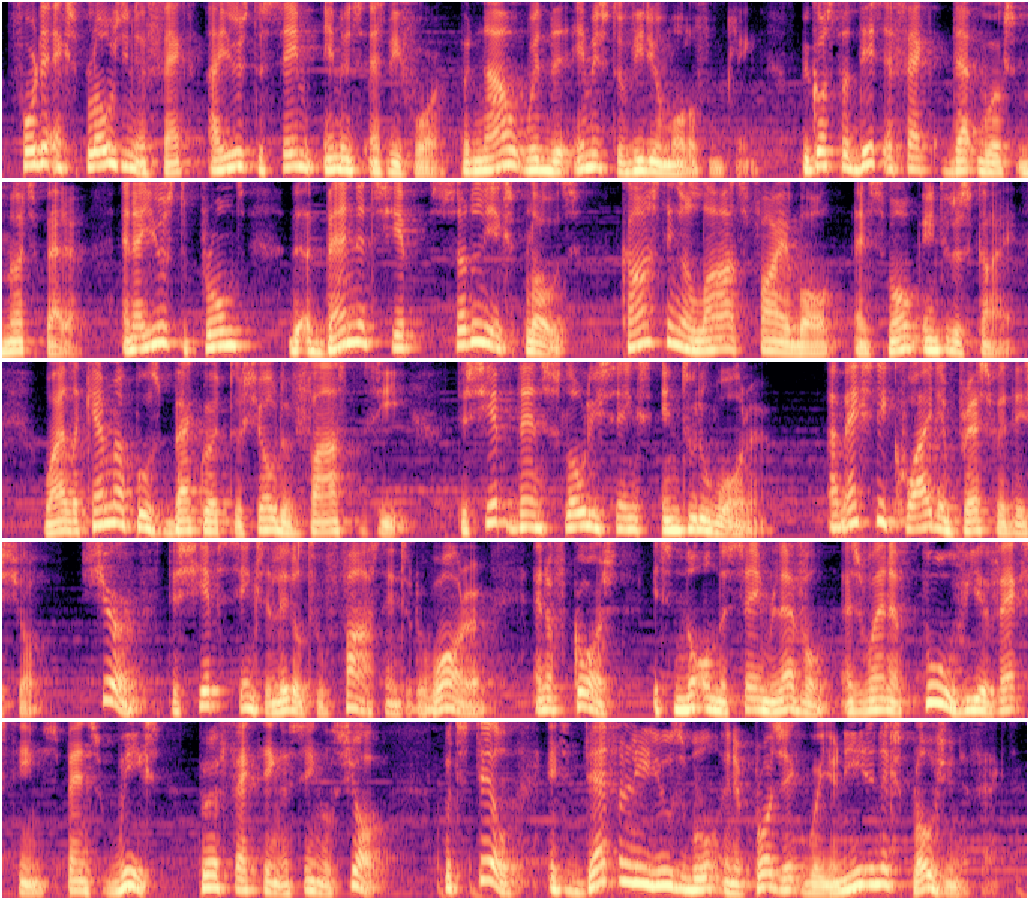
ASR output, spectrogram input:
For the explosion effect I used the same image as before, but now with the image to video model from Kling. Because for this effect that works much better. And I used the prompt the abandoned ship suddenly explodes, casting a large fireball and smoke into the sky, while the camera pulls backward to show the vast sea. The ship then slowly sinks into the water. I'm actually quite impressed with this shot. Sure, the ship sinks a little too fast into the water, and of course, it's not on the same level as when a full VFX team spends weeks perfecting a single shot, but still, it's definitely usable in a project where you need an explosion effect.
